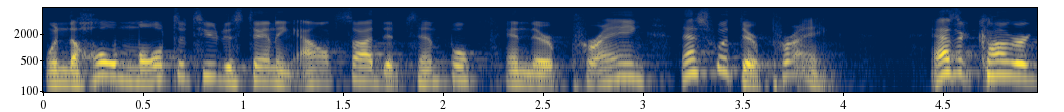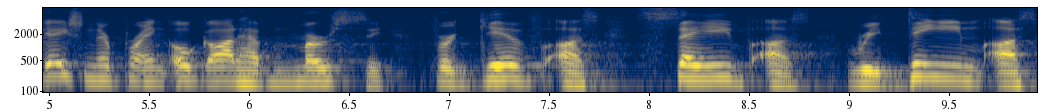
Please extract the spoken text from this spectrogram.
when the whole multitude is standing outside the temple and they're praying, that's what they're praying. As a congregation, they're praying, Oh God, have mercy, forgive us, save us, redeem us.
